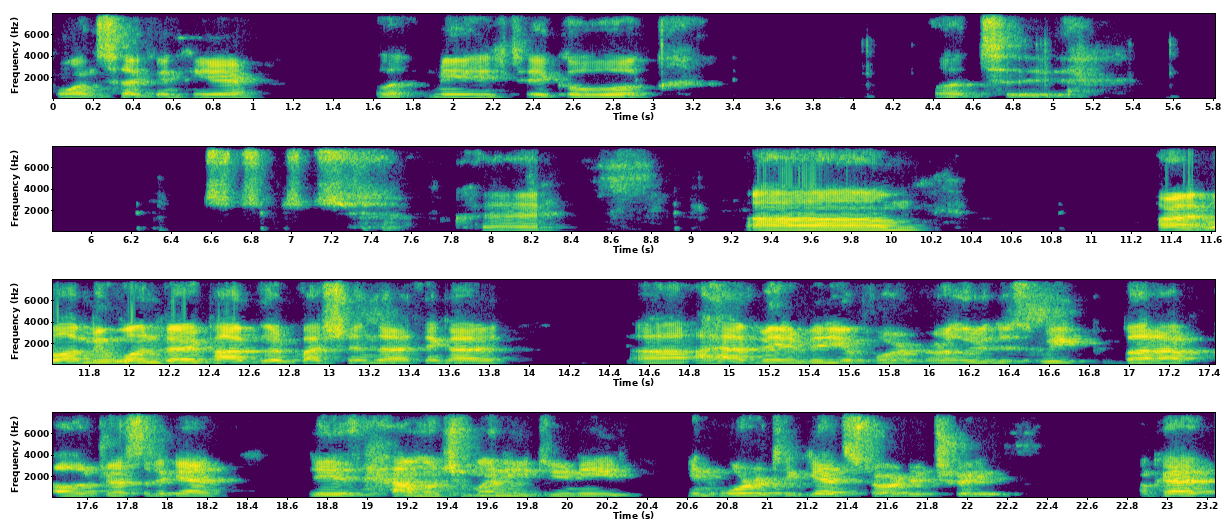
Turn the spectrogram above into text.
one second here. Let me take a look. Let's see. Okay. Um, all right. Well, I mean, one very popular question that I think I uh, I have made a video for earlier this week, but I'll, I'll address it again. is how much money do you need in order to get started trading? Okay,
